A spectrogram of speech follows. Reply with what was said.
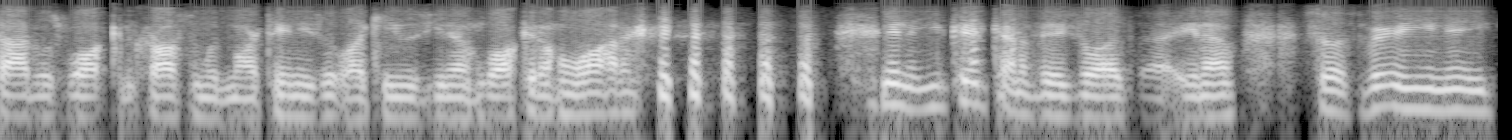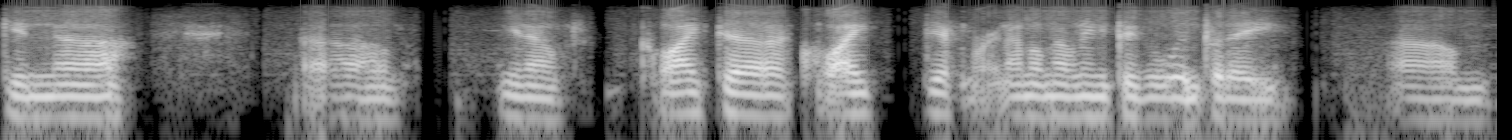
Todd was walking across them with martinis, looked like he was, you know, walking on water. and you could kind of visualize that, you know. So it's very unique and, uh, uh, you know, quite uh, quite different. I don't know many people wouldn't put a, um,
